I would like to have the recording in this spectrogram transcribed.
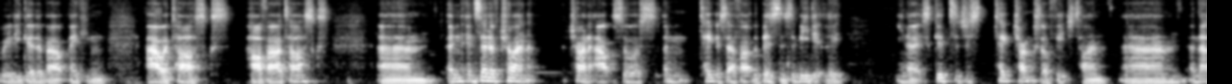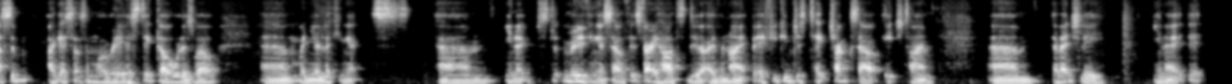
really good about making our tasks half hour tasks, um, and instead of trying trying to outsource and take yourself out of the business immediately, you know, it's good to just take chunks off each time. Um, and that's, a, I guess, that's a more realistic goal as well. Um, when you're looking at, um, you know, moving yourself, it's very hard to do it overnight. But if you can just take chunks out each time, um, eventually, you know, it,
